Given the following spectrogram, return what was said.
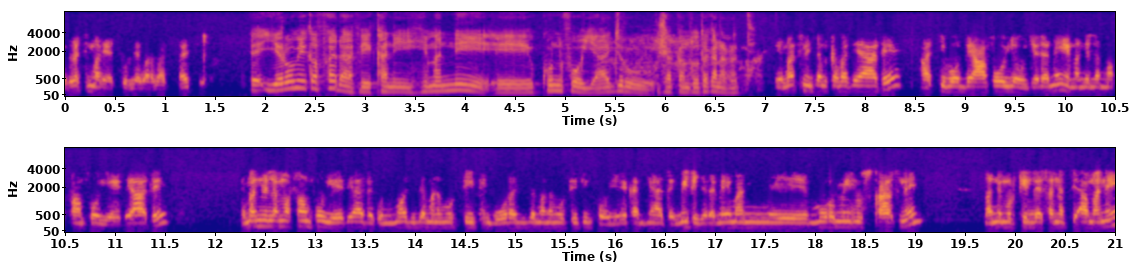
Irratti mari'achuullee barbaachisa jechuudha. Yeroo meeqaffaadhaaf kan himanni kun fooyya'aa jiru shakkamtoota kanarratti? Himatni jalqaba dhiyaate achi booddee haa fooyya'u jedhamee himanni lammaffaan fooyya'ee dhiyaate. Himanni lammaffaan fooyya'ee dhiyaate kun immoo ajaja mana murtiitiin bu'uura ajaja mana murtiitiin fooyya'ee kan dhiyaate miti jedhamee manni mormii nus kaasne manni murtiillee sanatti amane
